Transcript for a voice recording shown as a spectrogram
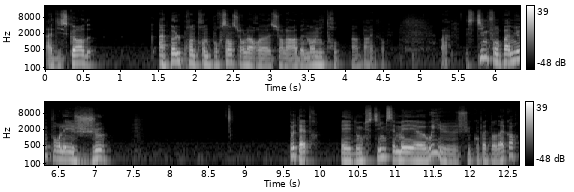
à Discord, Apple prend 30% sur leur sur leur abonnement Nitro, hein, par exemple. Voilà. Steam font pas mieux pour les jeux Peut-être. Et donc Steam. Mais euh, oui, je suis complètement d'accord.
